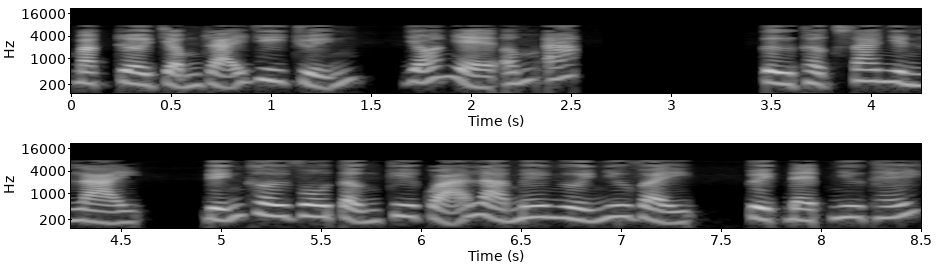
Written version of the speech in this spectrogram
mặt trời chậm rãi di chuyển, gió nhẹ ấm áp. Từ thật xa nhìn lại, biển khơi vô tận kia quả là mê người như vậy, tuyệt đẹp như thế,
